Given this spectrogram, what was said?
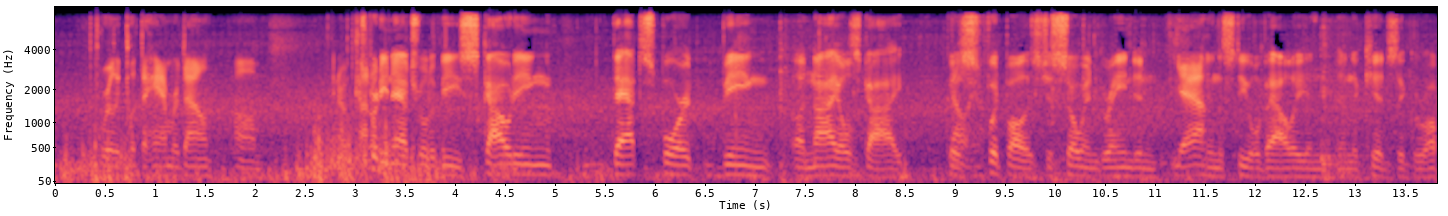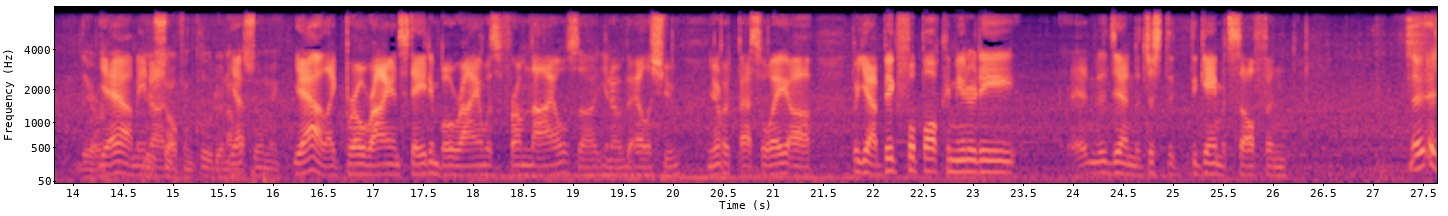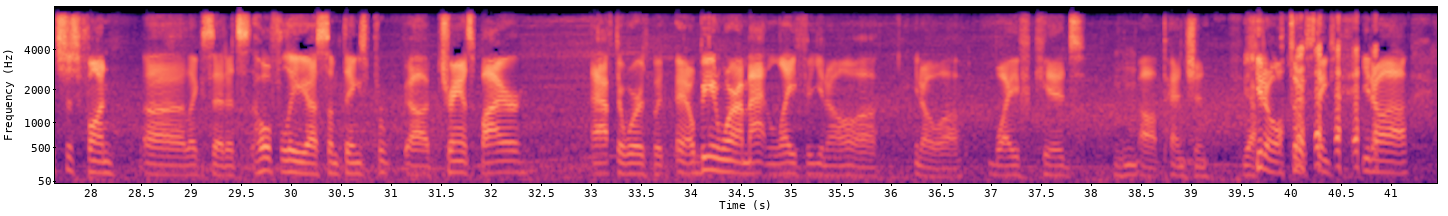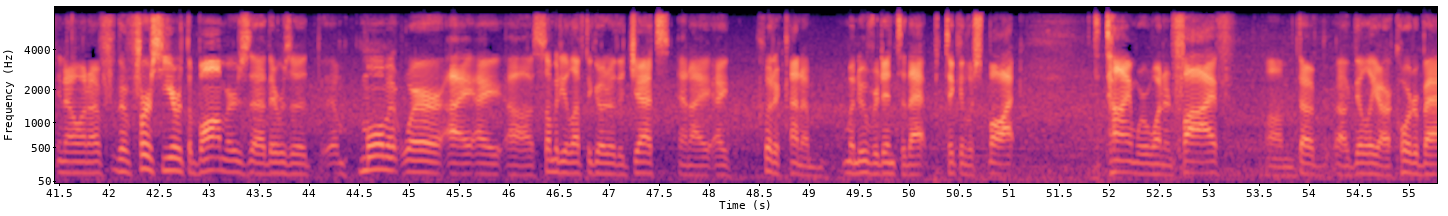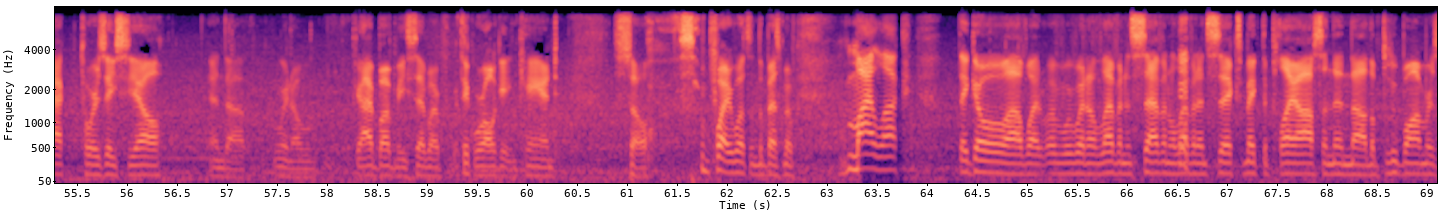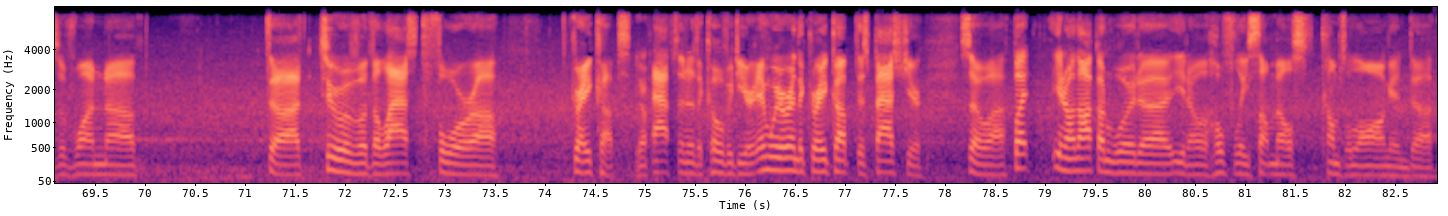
really put the hammer down. Um, you know, kind it's pretty natural to be scouting that sport being a niles guy because Oh, yeah. football is just so ingrained in Yeah. in the steel valley and, and the kids that grew up there Yeah, I mean, uh, yourself included i'm yep. assuming Yeah, like Bo Rein Stadium. Bo Rein was from Niles, uh, you know, the LSU. Yep. Quick passed away. Uh, but yeah, big football community, and again, just the, the game itself, and it's just fun. Uh, like I said, it's hopefully uh, some things pr- uh, transpire afterwards. But you know, being where I'm at in life, you know, uh, you know, uh, wife, kids, uh, pension. Yeah. You know all those things. you know, uh, you know, when I, the first year at the Bombers, uh, there was a, a moment where I, I uh, somebody left to go to the Jets, and I, I could have kind of maneuvered into that particular spot. At the time, we are one and five. Um, Doug uh, Gilly, our quarterback, tore his ACL, and uh, you know, guy above me said, "I think we're all getting canned." So, so probably wasn't the best move. My luck, they go uh, what we went 11 and 7, 11 and 6, make the playoffs, and then uh, the Blue Bombers have won uh, the, two of the last four uh, Grey Cups, Yep. absent of the COVID year, and we were in the Grey Cup this past year. So, uh, but you know, knock on wood, uh, you know, hopefully something else comes along and uh,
